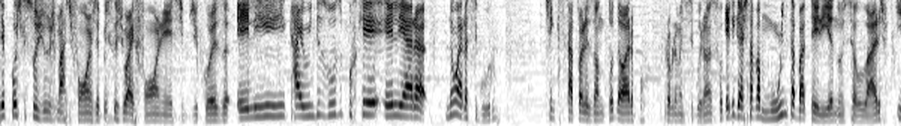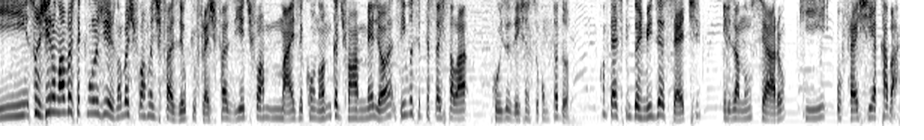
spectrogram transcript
depois que surgiu os smartphones, depois que surgiu o iPhone, esse tipo de coisa, ele caiu em desuso porque ele era não era seguro. Tinha que ficar atualizando toda hora por problema de segurança. Ele gastava muita bateria nos celulares e surgiram novas tecnologias, novas formas de fazer o que o Flash fazia de forma mais econômica, de forma melhor, sem você precisar instalar coisas extras no seu computador. Acontece que em 2017 eles anunciaram que o Flash ia acabar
